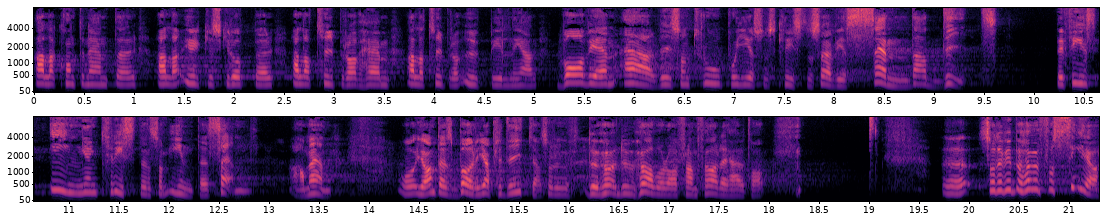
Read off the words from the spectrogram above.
alla kontinenter, alla yrkesgrupper, alla typer av hem, alla typer av utbildningar. Vad vi än är, vi som tror på Jesus Kristus, så är vi sända dit. Det finns ingen kristen som inte är sänd. Amen. Och jag har inte ens börjat predika, så du, du, hör, du hör vad du har framför dig här ett tag. Eh, så det vi behöver få se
